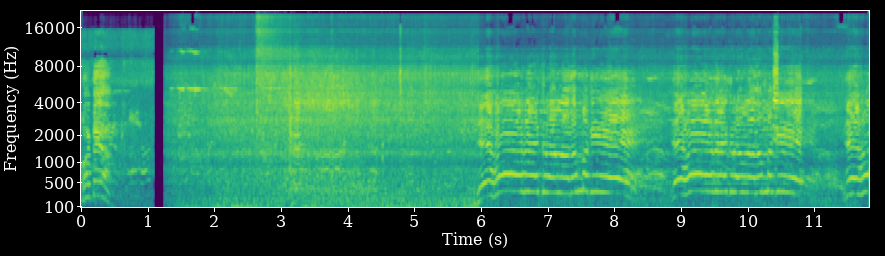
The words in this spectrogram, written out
కోటయ్య. జై హో నాయకురాల జై హో నాయకురాల జై హో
